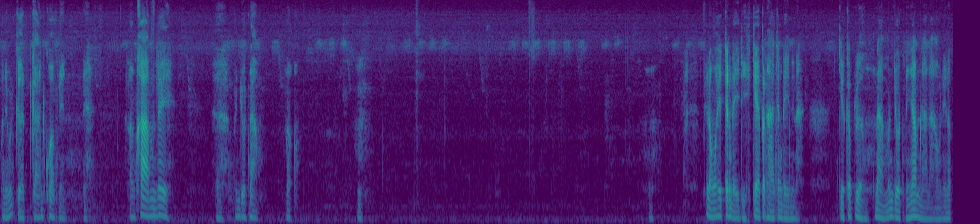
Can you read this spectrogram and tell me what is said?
มันนี้มันเกิดการควบแน่นเนี่ยหลังคามันเลยเป็นหยดน้ำเนาะพี่น้องว่าเฮ็ดจังใดดี แก้ปัญหาจังใดนี่นะเกี่ยวกับเรื่องน้ำมันหยดในยามหนาหนาวนี่เนาะ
